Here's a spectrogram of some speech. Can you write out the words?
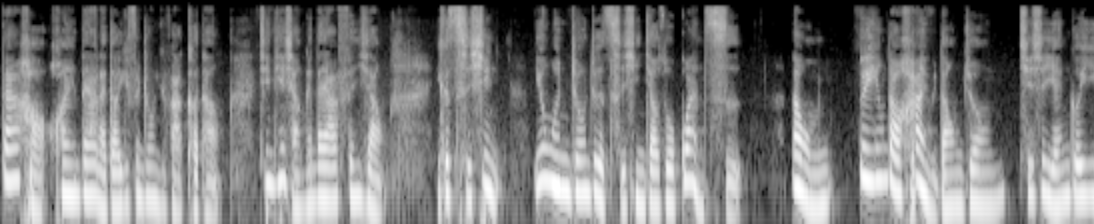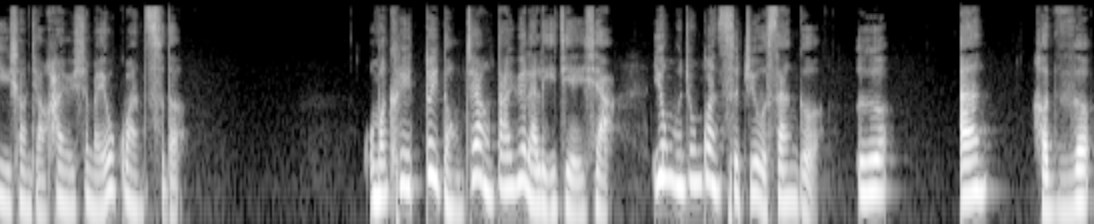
大家好，欢迎大家来到一分钟语法课堂。今天想跟大家分享一个词性，英文中这个词性叫做冠词。那我们对应到汉语当中，其实严格意义上讲，汉语是没有冠词的。我们可以对等这样大约来理解一下，英文中冠词只有三个：a、an 和 the。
